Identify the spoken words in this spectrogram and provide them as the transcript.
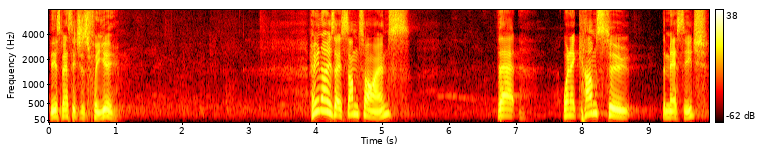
This message is for you. Who knows though, sometimes that when it comes to the message,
